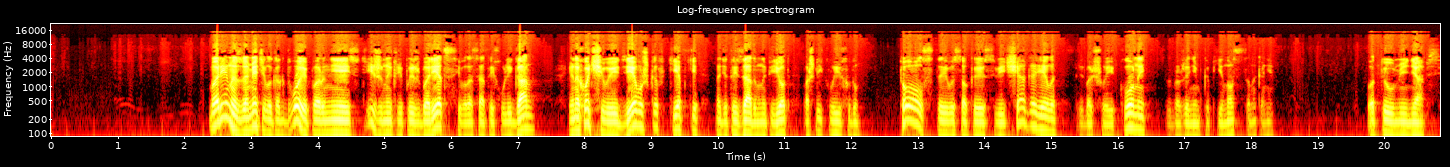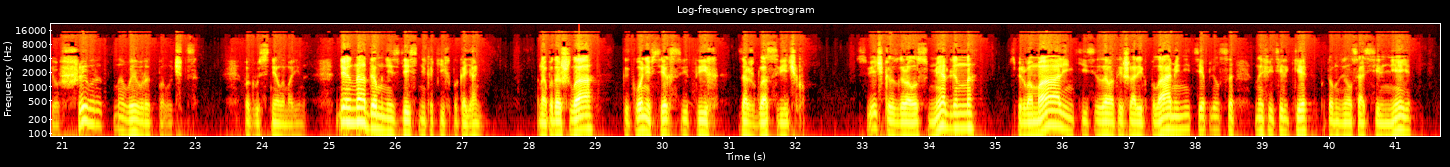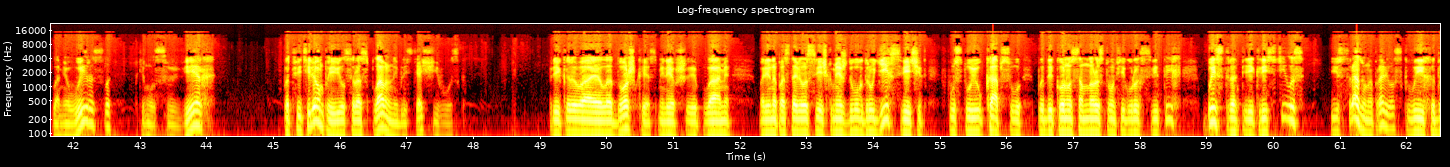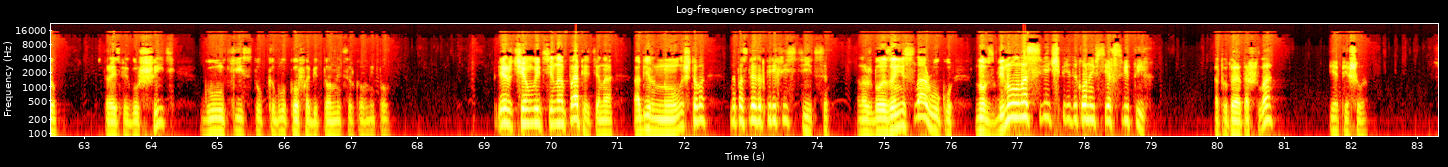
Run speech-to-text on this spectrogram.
Марина заметила, как двое парней, стриженный крепыш-борец и волосатый хулиган, и находчивая девушка в кепке, надетой задом наперед, пошли к выходу. Толстая высокая свеча горела перед большой иконой с изображением копьеносца на коне. Вот и у меня все шиворот на выворот получится, — погрустнела Марина. Не надо мне здесь никаких покаяний. Она подошла к иконе всех святых, зажгла свечку. Свечка разгоралась медленно. Сперва маленький сизоватый шарик пламени теплился на фитильке, потом занялся сильнее. Пламя выросло, потянулось вверх. Под фитилем появился расплавленный блестящий воск. Прикрывая ладошкой осмелевшее пламя, Марина поставила свечку между двух других свечек пустую капсулу под икону со множеством фигурок святых, быстро перекрестилась и сразу направилась к выходу стараясь приглушить гулкий стук каблуков о бетонный церковный пол. Прежде чем выйти на паперть, она обернулась, чтобы напоследок перекреститься. Она уж была занесла руку, но взглянула на свечи перед иконой всех святых, откуда отошла и опешила.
